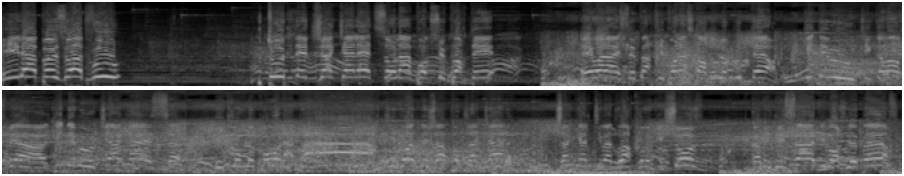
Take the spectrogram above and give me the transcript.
Il a besoin de vous. Toutes les jackalettes sont là pour le supporter. Et voilà, et c'est parti pour l'instant, double coup de terre. Quittez-vous, qui commence bien, quittez-vous, qui agresse. Il trouve le combo, la barre qui vote déjà pour Jackal. Jackal qui va devoir trouver quelque chose. Comme il dit ça, il mange le burst.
